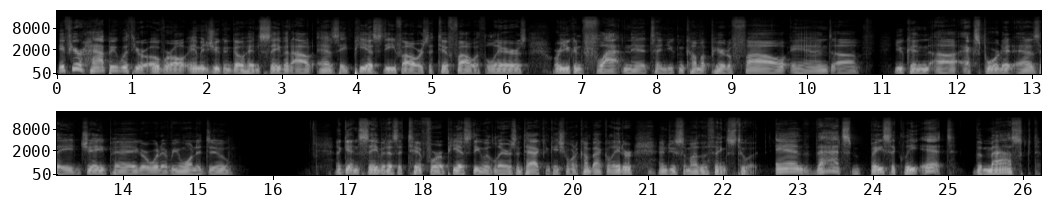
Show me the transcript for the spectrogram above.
If you're happy with your overall image, you can go ahead and save it out as a PSD file or as a TIFF file with layers, or you can flatten it and you can come up here to File and uh, you can uh, export it as a JPEG or whatever you want to do. Again, save it as a TIFF or a PSD with layers intact in case you want to come back later and do some other things to it. And that's basically it. The masked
